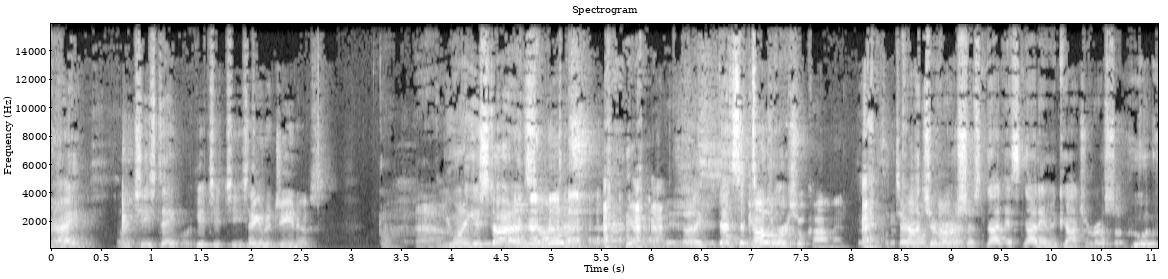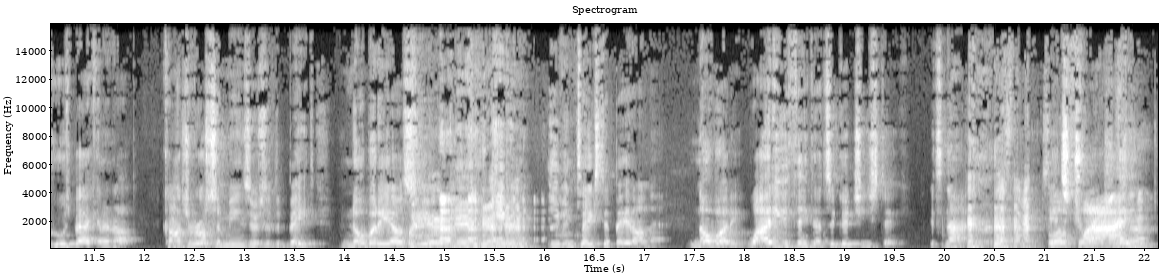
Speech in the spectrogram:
All right, you want a cheesesteak? We'll get you a Take him to cheesesteak. Geno's. Ah. Ah. You want to get started on something? like that's a total Controversial comment. controversial. It's not. It's not even controversial. Who who's backing it up? Controversial means there's a debate. Nobody else here even even takes debate on that. Nobody. Why do you think that's a good cheesesteak? It's not. It's, a lot It's dry. isn't?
